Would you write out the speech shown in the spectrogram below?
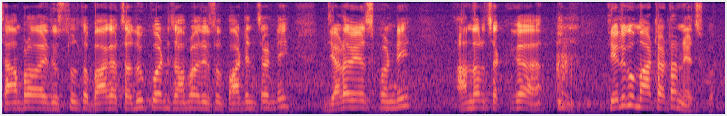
సాంప్రదాయ దుస్తులతో బాగా చదువుకోండి. సాంప్రదాయ దుస్తులు పాటించండి. జడ వేసుకోండి. అందరూ చక్కగా తెలుగు మాట్లాడటం నేర్చుకోండి.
